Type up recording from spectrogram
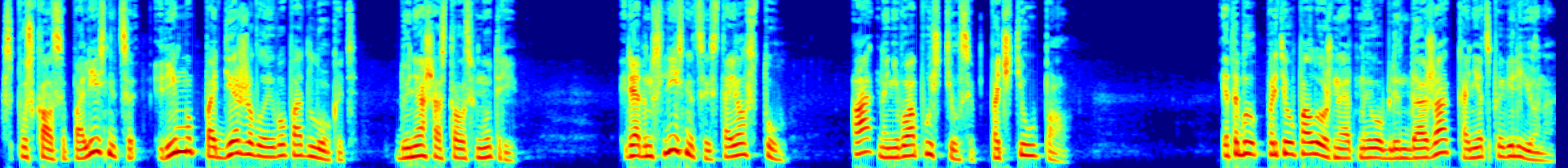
спускался по лестнице, Римма поддерживала его под локоть. Дуняша осталась внутри. Рядом с лестницей стоял стул а на него опустился, почти упал. Это был противоположный от моего блиндажа конец павильона.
